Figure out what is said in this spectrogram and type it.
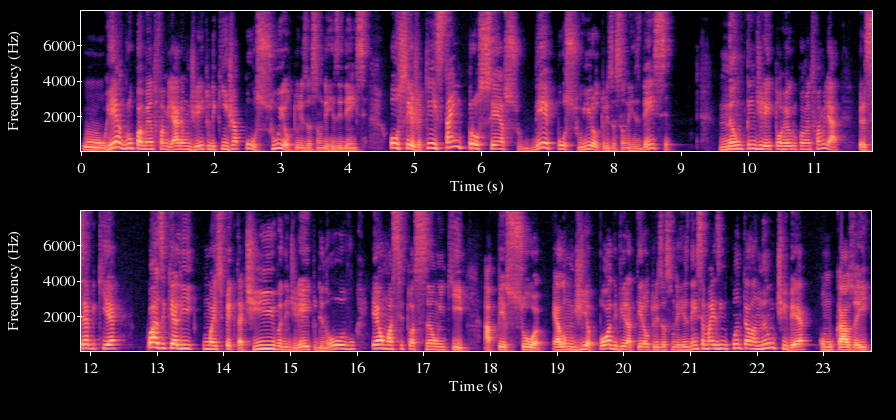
o reagrupamento familiar é um direito de quem já possui autorização de residência. Ou seja, quem está em processo de possuir autorização de residência não tem direito ao reagrupamento familiar. Percebe que é quase que ali uma expectativa de direito de novo, é uma situação em que a pessoa, ela um dia pode vir a ter autorização de residência, mas enquanto ela não tiver, como o caso aí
